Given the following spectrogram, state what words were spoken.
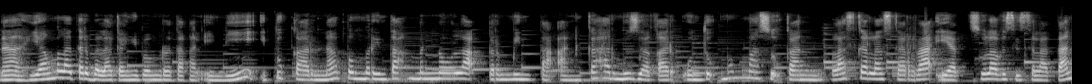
Nah, yang melatar belakangi pemberontakan ini itu karena pemerintah menolak permintaan Kahar Muzakar untuk memasukkan laskar-laskar rakyat Sulawesi Selatan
